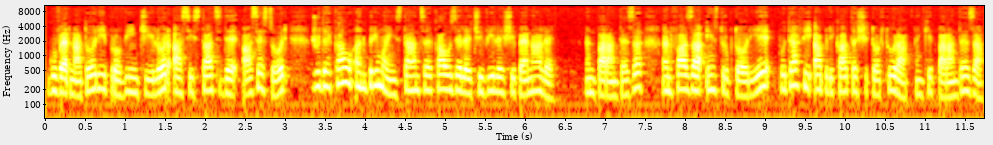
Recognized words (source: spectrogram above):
Guvernatorii provinciilor, asistați de asesori, judecau în primă instanță cauzele civile și penale. În paranteză, în faza instructorie putea fi aplicată și tortura, închid paranteza.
